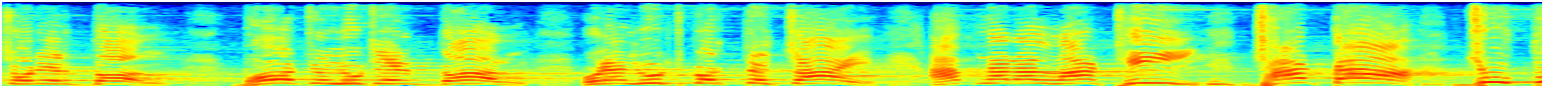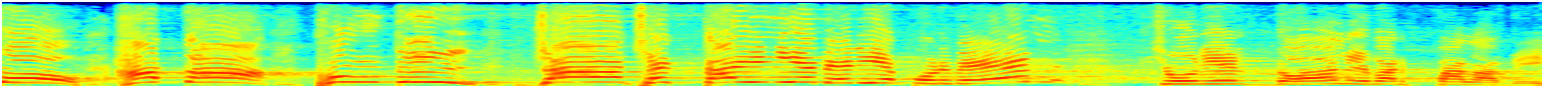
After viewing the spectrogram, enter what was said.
চোরের দল, ভোট লুটের দল ওরা লুট করতে চায়, আপনারা লাঠি, ঝাঁটা, জুতো, হাতা, খুন্তি, যা আছে তাই নিয়ে বেরিয়ে পড়বেন। চোরের দল এবার পালাবে।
